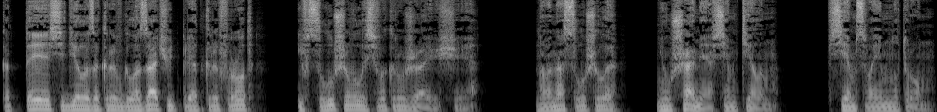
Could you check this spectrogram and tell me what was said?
Каттея сидела, закрыв глаза, чуть приоткрыв рот — и вслушивалась в окружающее. Но она слушала не ушами, а всем телом, всем своим нутром.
